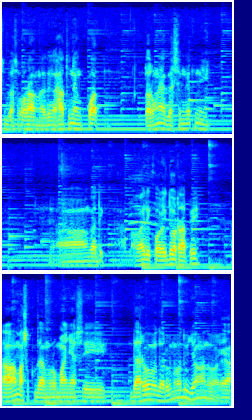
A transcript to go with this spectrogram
sebelas orang ada satu yang kuat. Dorongnya agak sengit nih. Eh, nggak di awalnya di koridor tapi awal masuk ke dalam rumahnya si Daru. Daru aduh jangan Wah, ya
